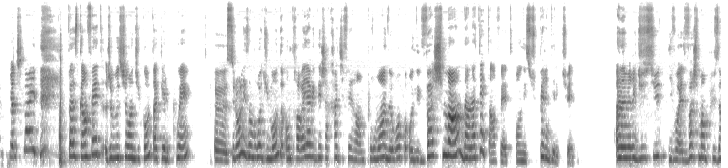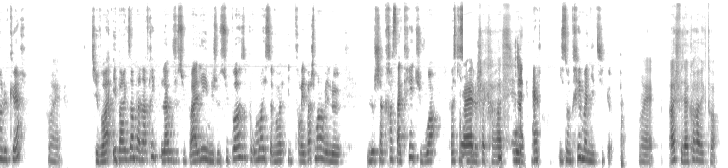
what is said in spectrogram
punchline. Parce qu'en fait, je me suis rendu compte à quel point, euh, selon les endroits du monde, on travaille avec des chakras différents. Pour moi, en Europe, on est vachement dans la tête, en fait. On est super intellectuel. En Amérique du Sud, ils vont être vachement plus dans le cœur. Ouais. Tu vois, et par exemple en Afrique, là où je suis pas allée, mais je suppose, pour moi, ils, ils travaillent vachement avec le, le chakra sacré, tu vois? Parce qu'ils Ouais, sont, le chakra racine ils sont très magnétiques. Ouais. Ah, je suis d'accord avec toi.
